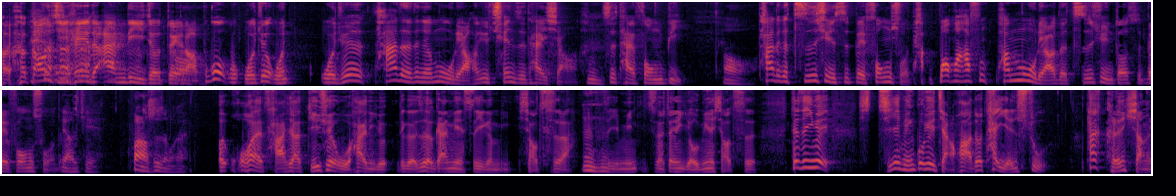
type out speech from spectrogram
高级黑的案例就对了。不过我我觉得我我觉得他的那个幕僚，因为圈子太小，是太封闭哦。他那个资讯是被封锁，他包括他他幕僚的资讯都是被封锁的。了解，范老师怎么看？呃，我后来查一下，的确武汉有那个热干面是一个名小吃啊，嗯，是名算有名的小吃。但是因为习近平过去讲话都太严肃。他可能想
